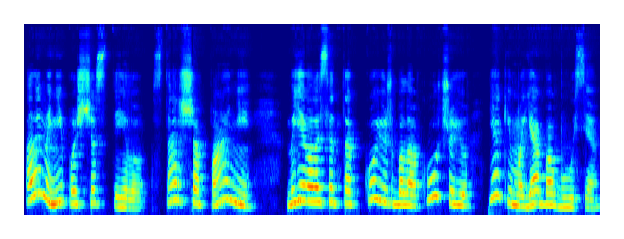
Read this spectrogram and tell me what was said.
але мені пощастило. Старша пані виявилася такою ж балакучою, як і моя бабуся.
